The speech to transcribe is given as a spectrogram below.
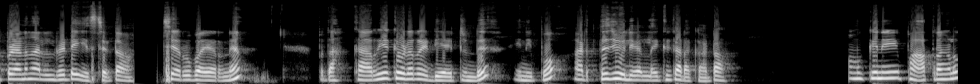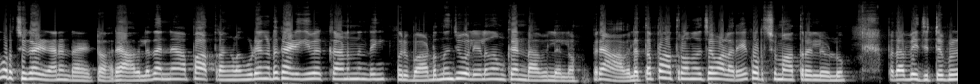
അപ്പോഴാണ് നല്ലൊരു ടേസ്റ്റ് കേട്ടോ ചെറുപയറിന് അപ്പോൾ കറിയൊക്കെ ഇവിടെ റെഡി ആയിട്ടുണ്ട്. ഇനിയിപ്പോൾ അടുത്ത ജോലികളിലേക്ക് കിടക്കാം കേട്ടോ നമുക്കിനി പാത്രങ്ങൾ കുറച്ച് കഴുകാനുണ്ടായിട്ടോ. രാവിലെ തന്നെ ആ പാത്രങ്ങളും കൂടി അങ്ങോട്ട് കഴുകി വെക്കുകയാണെന്നുണ്ടെങ്കിൽ ഒരുപാടൊന്നും ജോലികൾ നമുക്ക് ഉണ്ടാവില്ലല്ലോ. ഇപ്പം രാവിലത്തെ പാത്രം എന്ന് വെച്ചാൽ വളരെ കുറച്ച് മാത്രമല്ലേ ഉള്ളൂ. അപ്പോൾ ആ വെജിറ്റബിൾ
